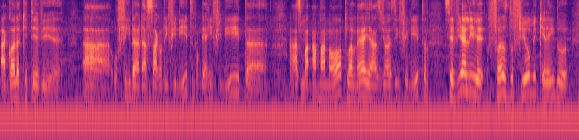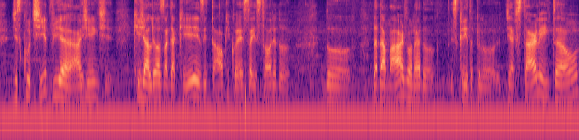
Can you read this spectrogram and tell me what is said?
Agora que teve eh, a, o fim da, da saga do infinito, com Guerra Infinita, as, a manopla, né, e as joias do infinito. Você via ali fãs do filme querendo discutir, via a gente que já leu as HQs e tal, que conhece a história do, do da, da Marvel, né, do, escrita pelo Jeff Starlin, então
